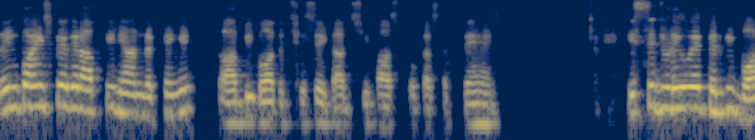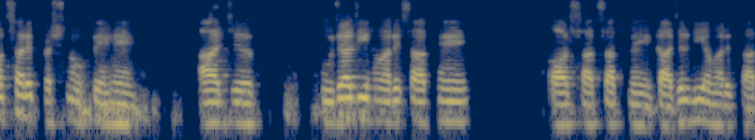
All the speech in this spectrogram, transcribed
तो इन पॉइंट्स पे अगर आप भी ध्यान रखेंगे तो आप भी बहुत अच्छे से एकादशी फास्ट को कर सकते हैं। इससे जुड़े हुए फिर भी बहुत सारे प्रश्न होते हैं। आज पूजा जी हमारे साथ हैं और साथ साथ में काजल जी हमारे साथ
